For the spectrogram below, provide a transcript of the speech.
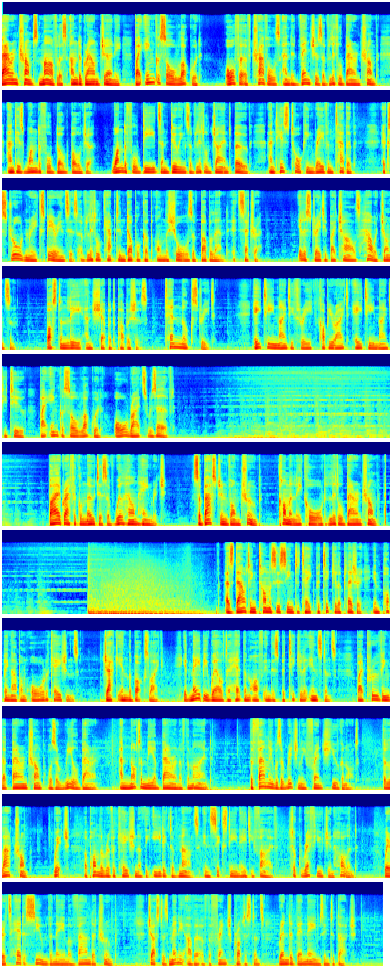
Baron Trump's Marvelous Underground Journey by Ingersoll Lockwood, author of Travels and Adventures of Little Baron Trump and his wonderful dog Bulger, Wonderful Deeds and Doings of Little Giant Bob and his talking raven Tabib, Extraordinary Experiences of Little Captain Doppelkop on the Shores of Bubbleland, etc. Illustrated by Charles Howard Johnson, Boston Lee and Shepard Publishers, 10 Milk Street, 1893, copyright 1892 by Ingersoll Lockwood, all rights reserved. Biographical notice of Wilhelm Heinrich, Sebastian von Trump, commonly called Little Baron Trump, as doubting Thomases seem to take particular pleasure in popping up on all occasions, Jack in the box like. It may be well to head them off in this particular instance by proving that Baron Trump was a real baron and not a mere baron of the mind. The family was originally French Huguenot, De la Trompe, which, upon the revocation of the Edict of Nantes in 1685, took refuge in Holland, where its head assumed the name of Van der Trump, just as many other of the French Protestants rendered their names into Dutch.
